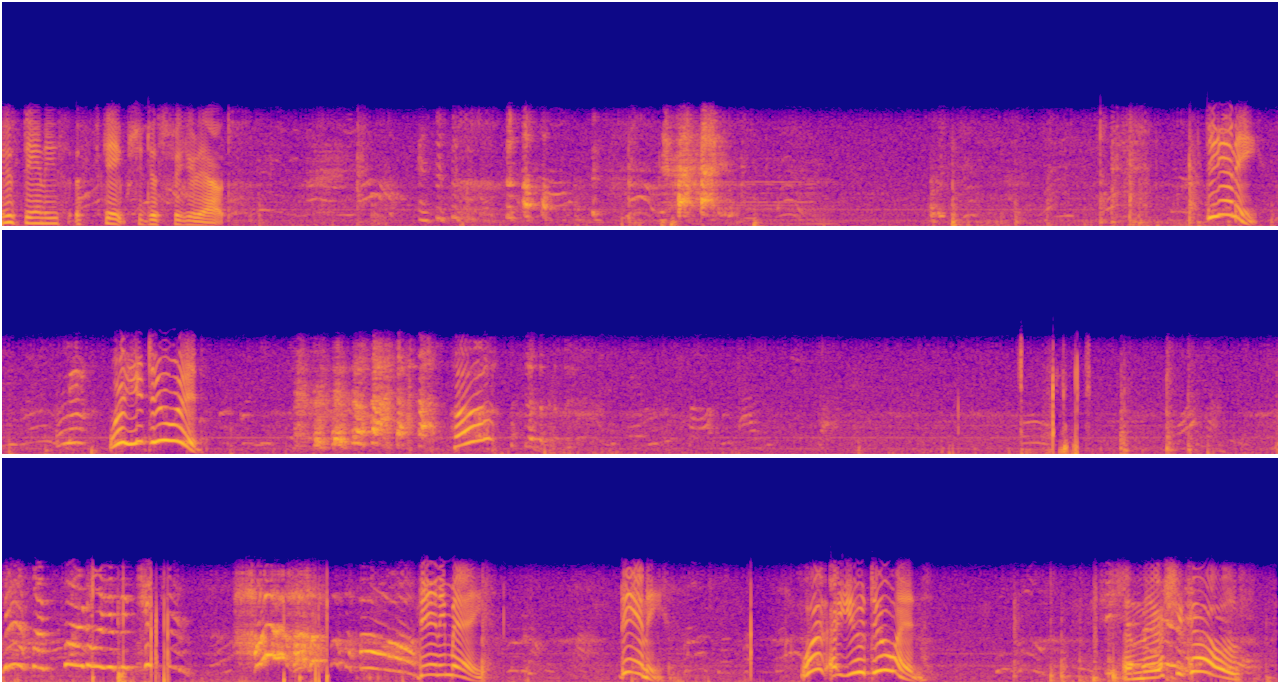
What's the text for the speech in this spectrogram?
Here's Danny's escape she just figured out. Danny! What are you doing? Danny May. Danny. What are you doing? And there she goes.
